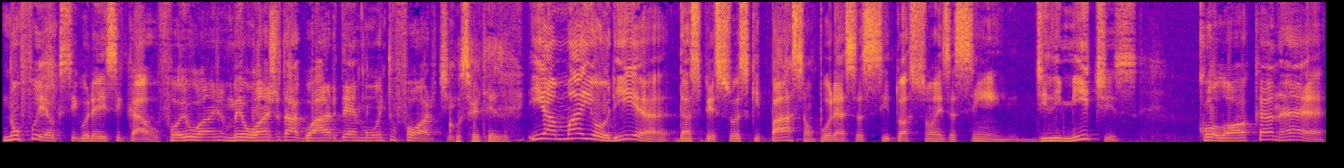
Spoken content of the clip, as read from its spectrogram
não fui eu que segurei esse carro, foi o anjo, meu anjo da guarda é muito forte. Com certeza. E a maioria das pessoas que passam por essas situações assim de limites coloca, né,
